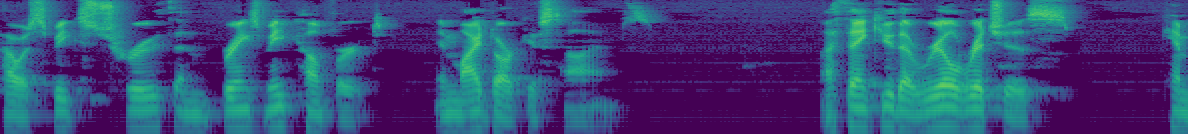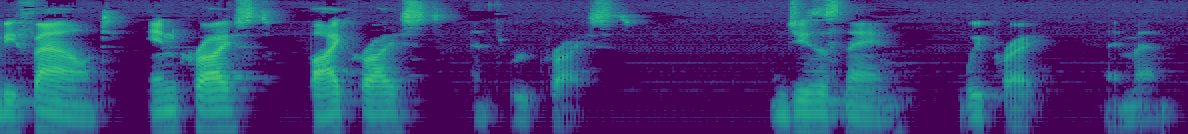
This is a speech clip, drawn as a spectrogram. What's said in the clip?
how it speaks truth and brings me comfort in my darkest times. I thank you that real riches can be found in Christ, by Christ, and through Christ. In Jesus' name we pray. Amen.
